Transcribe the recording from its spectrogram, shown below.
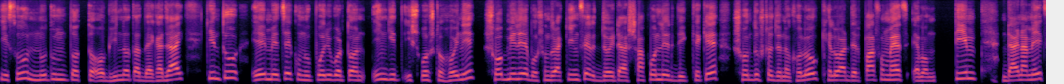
কিছু নতুন তত্ত্ব ও ভিন্নতা দেখা যায়, কিন্তু এই ম্যাচে কোনো পরিবর্তন ইঙ্গিত স্পষ্ট হয়নি। সব মিলিয়ে বসুন্ধরা কিংসের জয়টা সাফল্যের দিক থেকে সন্তুষ্টজনক হলেও খেলোয়াড়দের পারফরম্যান্স এবং টিম ডাইনামিক্স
